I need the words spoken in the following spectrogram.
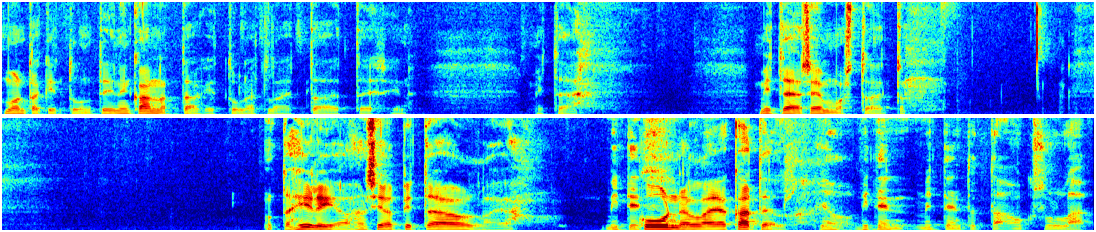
montakin tuntia, niin kannattaakin tulet laittaa, ettei siinä mitään, mitään semmoista. Että... Mutta hiljaahan siellä pitää olla ja Miten, kuunnella ja katella. Joo, miten, miten tota, onko sulla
